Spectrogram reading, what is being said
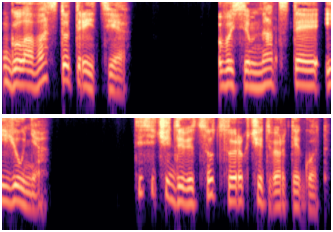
Глава 103. 18 июня. 1944 год.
